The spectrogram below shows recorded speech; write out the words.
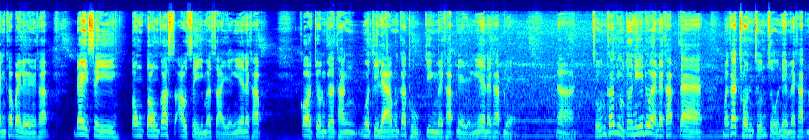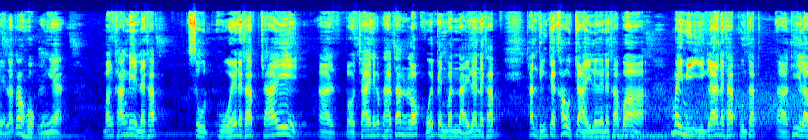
นเข้าไปเลยนะครับ ได้ 4 ตรงๆก็เอา 4 มาใส่อย่างเงี้นะครับ ก็จนกระทั่งงวดที่แล้วมันก็ถูกจริงไหมครับเนี่ยอย่างเงี้นะครับเนี่ยศูนย์เขาอยู่ตัวนี้ด้วยนะครับ แต่มันก็ชนศูนย์ศูนย์เห็นไหมครับเนี่ยแล้วก็ 6 อย่างเงี้ยบางครั้งนี่นะครับ สูตรหวยนะครับ ใช้โปรดใช้นะครับหาท่านล็อกหวยเป็นวันไหนแล้วนะครับ ท่านถึงจะเข้าใจเลยนะครับว่าไม่มีอีกแล้วนะครับ คุณครับที่เรา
